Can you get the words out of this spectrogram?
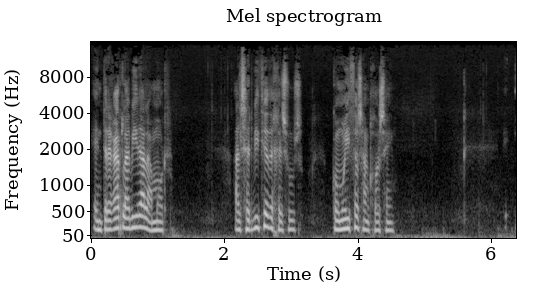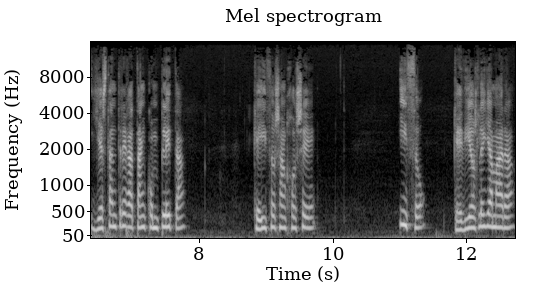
entregar la vida al amor, al servicio de Jesús, como hizo San José. Y esta entrega tan completa que hizo San José hizo que Dios le llamara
